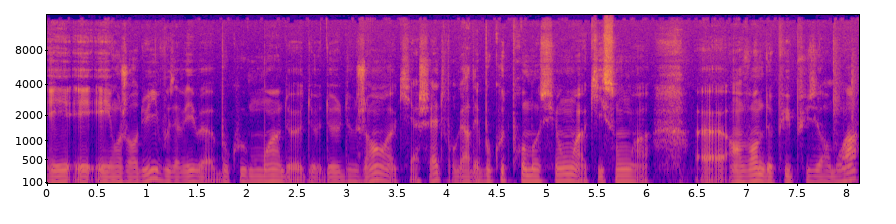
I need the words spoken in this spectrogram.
et, aujourd'hui, vous avez beaucoup moins de, gens qui achètent. Vous regardez beaucoup de promotions qui sont en vente depuis plusieurs mois.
